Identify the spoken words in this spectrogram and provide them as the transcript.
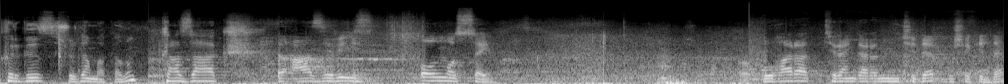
Kırgız, şuradan bakalım. Kazak, Azeri is almost same. Buhara tren garının içi de bu şekilde.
